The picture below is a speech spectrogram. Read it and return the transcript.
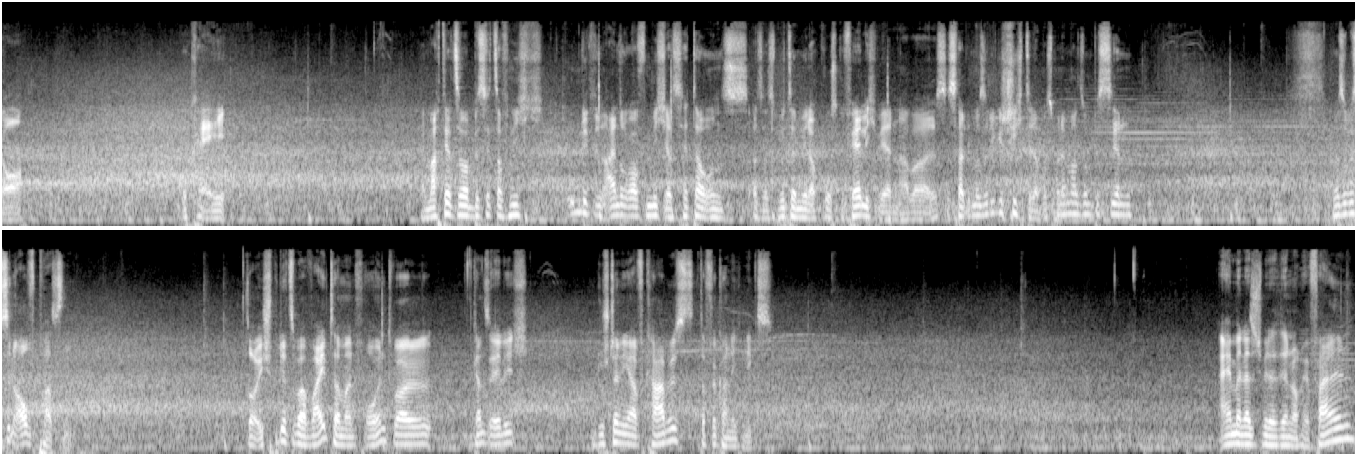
Ja. Okay. Er macht jetzt aber bis jetzt auch nicht unbedingt den Eindruck auf mich, als hätte er uns, also als würde er mir doch groß gefährlich werden, aber es ist halt immer so die Geschichte, da muss man immer so ein bisschen, immer so ein bisschen aufpassen. So, ich spiele jetzt aber weiter, mein Freund, weil, ganz ehrlich, wenn du ständig AFK bist, dafür kann ich nichts. Einmal lasse ich mir das noch gefallen,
